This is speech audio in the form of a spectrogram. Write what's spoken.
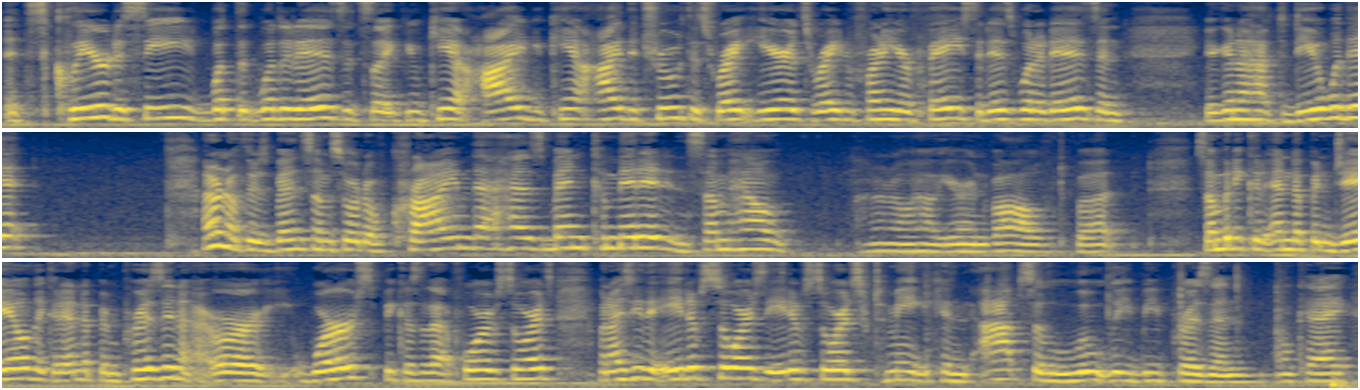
it's clear to see what the, what it is. It's like you can't hide. You can't hide the truth. It's right here. It's right in front of your face. It is what it is, and you're gonna have to deal with it. I don't know if there's been some sort of crime that has been committed, and somehow I don't know how you're involved, but Somebody could end up in jail, they could end up in prison, or worse because of that Four of Swords. When I see the Eight of Swords, the Eight of Swords to me, it can absolutely be prison, okay?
